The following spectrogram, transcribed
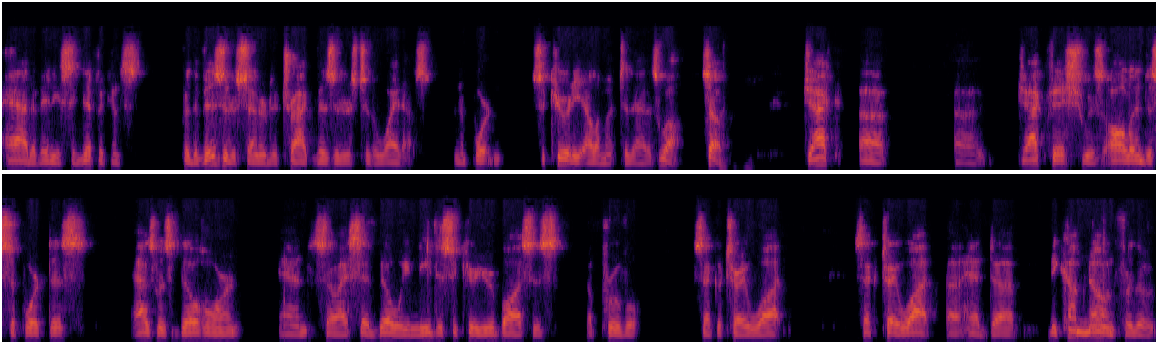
had of any significance for the visitor center to track visitors to the White House, an important security element to that as well. So, Jack uh, uh, Jack Fish was all in to support this, as was Bill Horn. And so I said, Bill, we need to secure your boss's approval Secretary Watt. Secretary Watt uh, had uh, become known for the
